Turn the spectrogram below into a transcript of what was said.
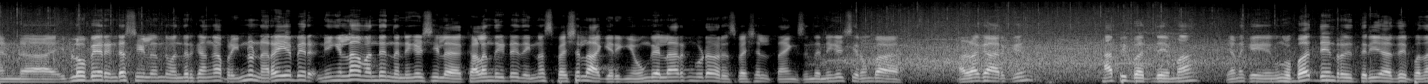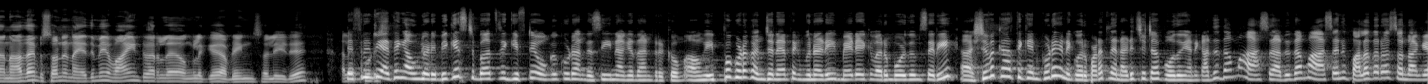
அண்ட் uh, இவ்வளோ பேர் இண்டஸ்ட்ரியிலேருந்து வந்திருக்காங்க. அப்புறம் இன்னும் நிறைய பேர் நீங்கள்லாம் வந்து இந்த நிகழ்ச்சியில் கலந்துக்கிட்டு இதை இன்னும் ஸ்பெஷல் ஆக்கியிருக்கீங்க. உங்கள் எல்லாருக்கும் கூட ஒரு ஸ்பெஷல் தேங்க்ஸ் இந்த நிகழ்ச்சி ரொம்ப அழகாக இருக்குது ஹாப்பி பர்த்டேம்மா எனக்கு உங்கள் பர்த்டேன்றது தெரியாது. இப்போ தான் நான் தான் இப்போ சொன்னேன் நான் எதுவுமே வாங்கிட்டு வரல உங்களுக்கு அப்படின்னு சொல்லிட்டு. டெஃபினெட்லி ஐ திங்க் அவங்களுடைய பிகெஸ்ட் பர்த்டே கிஃப்ட்டே உங்க கூட அந்த சீனாக தான் இருக்கும். அவங்க இப்போ கூட கொஞ்ச நேரத்துக்கு முன்னாடி மேடைக்கு வரும்போதும் சரி சிவகார்த்திகேயன் கூட எனக்கு ஒரு படத்துல நடிச்சிட்டா போதும். எனக்கு அதுதாம்மா ஆசை அதுதாம்மா ஆசைன்னு பல தடவை சொன்னாங்க.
